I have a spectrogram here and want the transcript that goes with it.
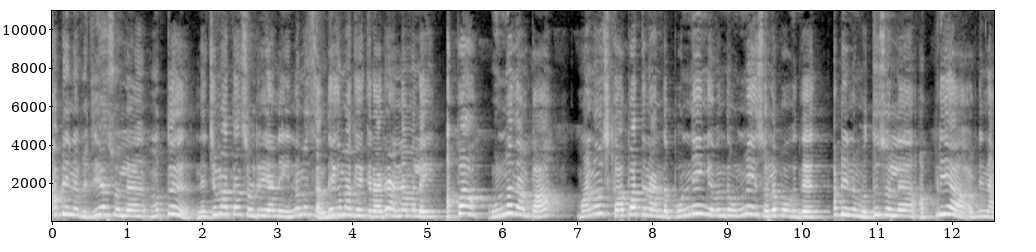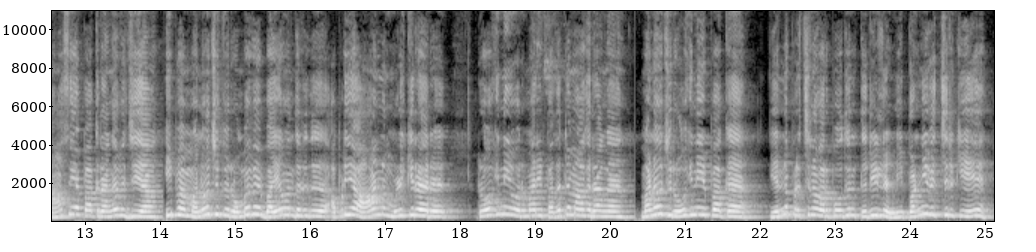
அப்படின்னு விஜயா சொல்ல முத்து நிஜமா தான் சொல்றியான்னு இன்னமும் சந்தேகமா கேட்கிறாரு அண்ணாமலை. அப்பா உண்மைதான்ப்பா. மனோஜ் காப்பாத்தின அந்த பொண்ணு இங்க வந்து உண்மையை சொல்ல போகுது. அப்படின்னு முத்து சொல்ல அப்படியா? அப்படின்னு ஆசையா பாக்குறாங்க விஜயா. இப்ப மனோஜுக்கு ரொம்பவே பயம் வந்துடுது. அப்படியே ஆன்னு முழிக்கிறாரு. ரோஹிணி ஒரு மாதிரி பதட்டமாகறாங்க. மனோஜ் ரோஹிணியை பார்க்க என்ன பிரச்சனை வரப்போகுதுன்னு தெரியல. நீ பண்ணி வச்சிருக்கியே.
